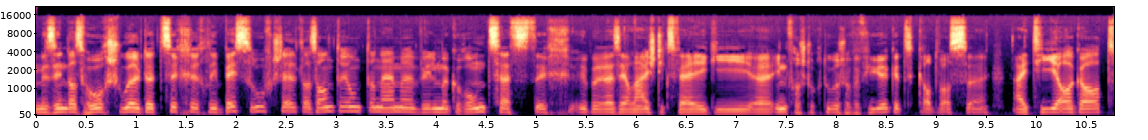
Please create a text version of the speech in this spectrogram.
Wir sind als Hochschule dort sicher ein bisschen besser aufgestellt als andere Unternehmen, weil wir grundsätzlich über eine sehr leistungsfähige äh, Infrastruktur schon verfügen, gerade was äh, IT angeht.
